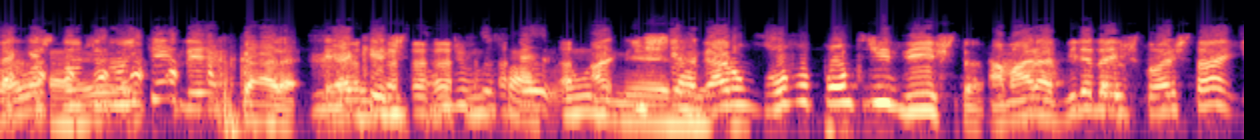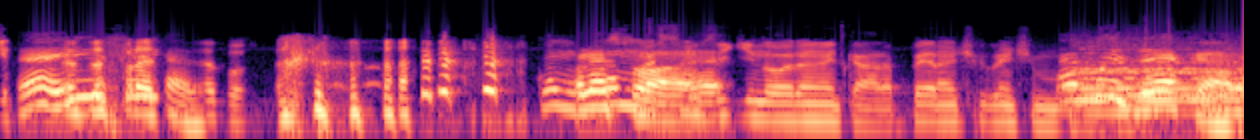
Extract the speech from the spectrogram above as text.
é Ela- questão de não entender, cara. É a questão de você enxergar um novo ponto de vista. A maravilha da história está aí. É isso, cara. é. Como, Olha como só, nós somos é- ignorantes, cara, perante o É, pois é, cara.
